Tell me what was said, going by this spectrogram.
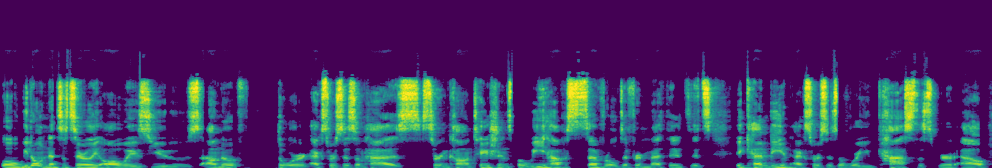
Well, we don't necessarily always use. I don't know if the word exorcism has certain connotations, but we have several different methods. It's it can be an exorcism where you cast the spirit out,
